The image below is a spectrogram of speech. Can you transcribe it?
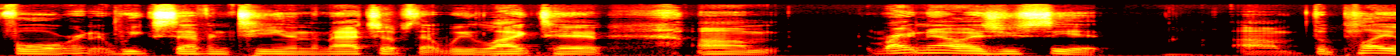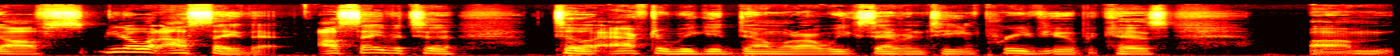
forward at week 17 and the matchups that we like, Ted, um, right now, as you see it, um, the playoffs, you know what? I'll save that. I'll save it to till after we get done with our week 17 preview because um,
